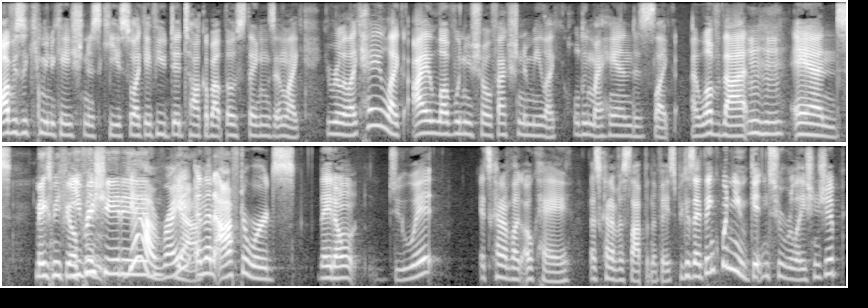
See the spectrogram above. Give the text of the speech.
obviously communication is key. So like if you did talk about those things and like you're really like, hey, like I love when you show affection to me. Like holding my hand is like I love that, mm-hmm. and makes me feel even- appreciated. Yeah, right. Yeah. And then afterwards, they don't do it. It's kind of like, okay, that's kind of a slap in the face. Because I think when you get into a relationship,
